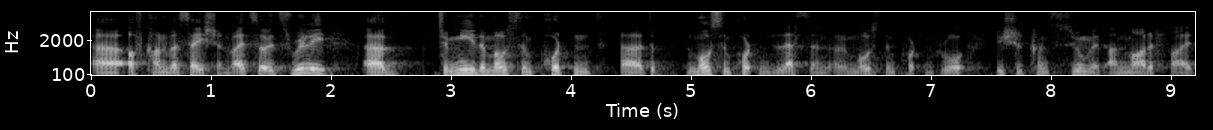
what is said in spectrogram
uh, of conversation, right? So it's really, uh, to me, the most important, uh, the most important lesson or the most important rule. You should consume it unmodified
